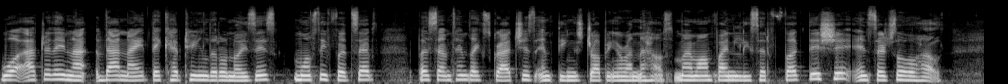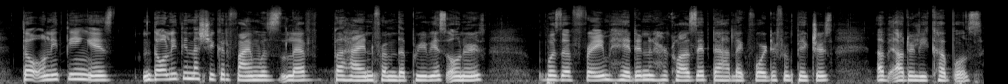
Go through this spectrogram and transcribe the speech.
Well, after they that night, they kept hearing little noises, mostly footsteps, but sometimes like scratches and things dropping around the house. My mom finally said, "Fuck this shit," and searched the whole house. The only thing is, the only thing that she could find was left behind from the previous owners was a frame hidden in her closet that had like four different pictures of elderly couples.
